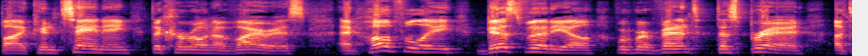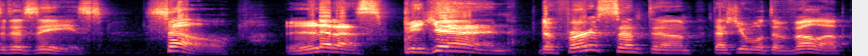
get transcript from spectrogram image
by containing the coronavirus and hopefully this video will prevent the spread of the disease. So, let us begin! The first symptom that you will develop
